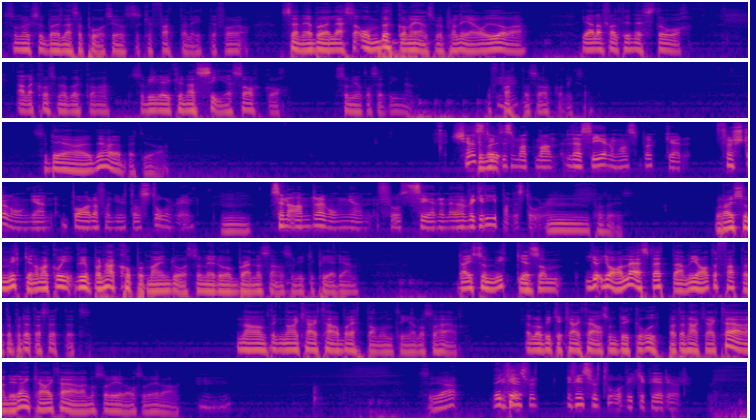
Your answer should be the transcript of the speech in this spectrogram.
Så nu har jag också börjat läsa på så jag ska fatta lite. För jag, sen när jag börjar läsa om böckerna igen som jag planerar att göra. I alla fall till nästa år. Alla Cosmia-böckerna. Så vill jag ju kunna se saker som jag inte har sett innan. Och Mm. fatta saker liksom. Så det har, det har jag börjat göra. Känns vad- lite som att man läser igenom hans böcker första gången bara för att njuta av storyn. Mm, Sen andra gången för att se den övergripande storyn. mm precis. Och det är så mycket, när man går in, på den här Coppermind då, som är då Brandon Sanderson, Wikipedian. Det är så mycket som... Jag, jag har läst detta, men jag har inte fattat det på detta sättet. När, när en karaktär berättar någonting eller så här. Eller vilka karaktärer som dyker upp, att den här karaktären är den karaktären och så vidare och så vidare. Mm. Så ja. Det, Det, finns väl, det finns väl två Wikipedior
